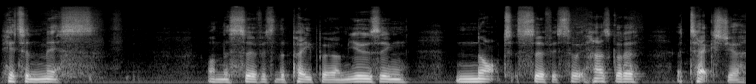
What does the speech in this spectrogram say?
hit and miss on the surface of the paper. I'm using not surface, so it has got a, a texture.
